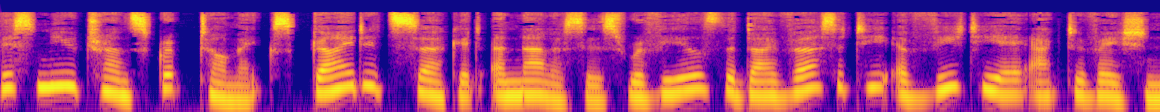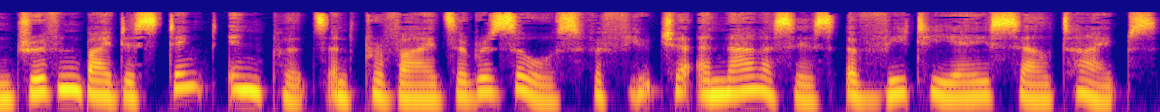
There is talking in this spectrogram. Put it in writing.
This new transcriptomics guided circuit analysis reveals the diversity of VTA activation driven by distinct inputs and provides a resource for future analysis of VTA cell types.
